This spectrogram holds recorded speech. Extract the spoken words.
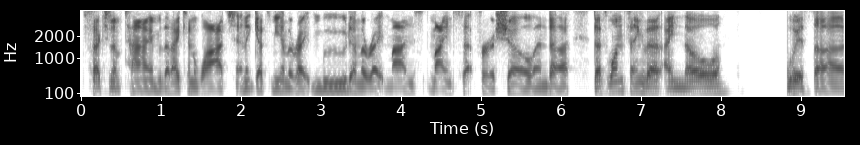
section of time that I can watch and it gets me in the right mood and the right mind- mindset for a show. And uh, that's one thing that I know with uh,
